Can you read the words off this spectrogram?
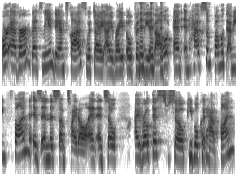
or ever. That's me in dance class, which I, I write openly about, and, and have some fun with it. I mean, fun is in the subtitle. And, and so I wrote this so people could have fun.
